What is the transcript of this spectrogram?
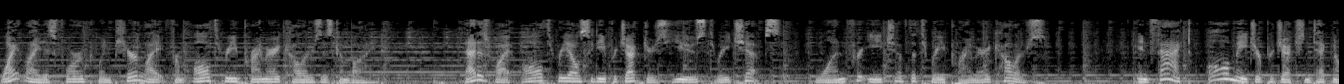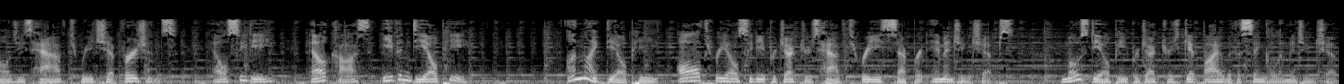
White light is formed when pure light from all three primary colors is combined. That is why all three LCD projectors use three chips, one for each of the three primary colors. In fact, all major projection technologies have three chip versions LCD, LCOS, even DLP. Unlike DLP, all three LCD projectors have three separate imaging chips. Most DLP projectors get by with a single imaging chip.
